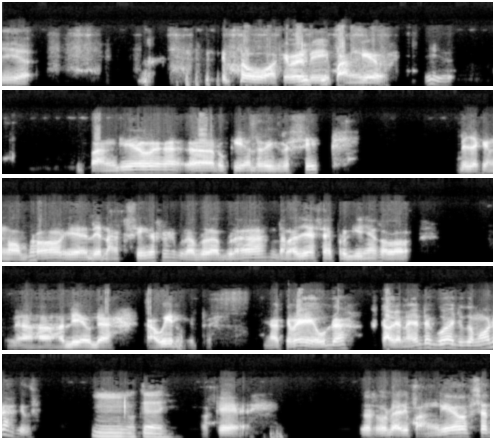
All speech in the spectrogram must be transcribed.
Iya. itu akhirnya dipanggil. Iya. Dipanggil eh, Rukia dari Gresik. Diajakin ngobrol, ya dia naksir, bla bla bla. Ntar aja saya perginya kalau eh, dia udah kawin gitu. Ya, akhirnya ya udah sekalian aja deh gue juga mau dah gitu. hmm, oke Oke. Terus udah dipanggil, set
